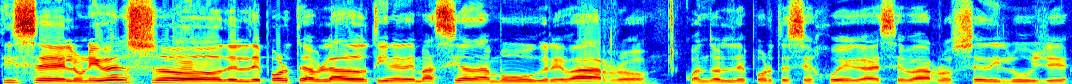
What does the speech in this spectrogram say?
Dice, el universo del deporte hablado tiene demasiada mugre, barro. Cuando el deporte se juega, ese barro se diluye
